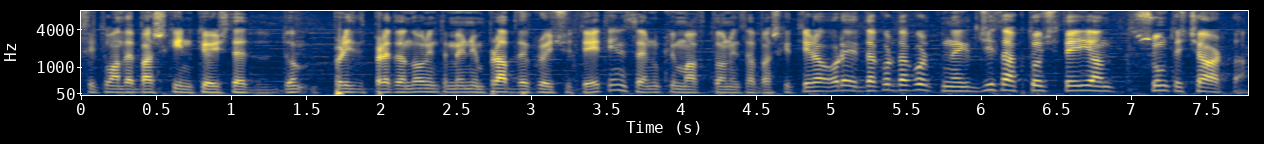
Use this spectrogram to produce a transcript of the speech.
fituan dhe bashkinë, kjo ishte pretendonin të merrnin prapë dhe kryeqytetin, se nuk ju mjaftonin ca bashki të tjera. Ore, dakor, dakor, në të gjitha këto qytete janë shumë të qarta.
